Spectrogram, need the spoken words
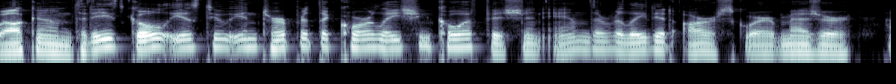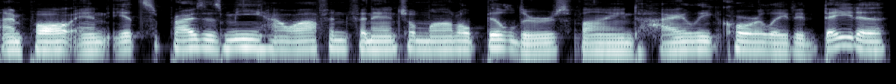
Welcome. Today's goal is to interpret the correlation coefficient and the related R-squared measure. I'm Paul, and it surprises me how often financial model builders find highly correlated data,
